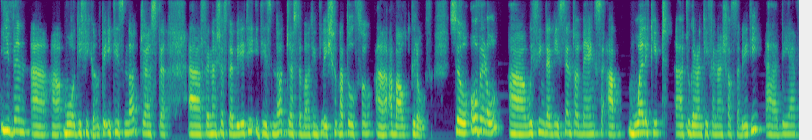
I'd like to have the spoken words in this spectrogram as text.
even uh, uh, more difficult. It is not just uh, financial stability. It is not just about inflation, but also about growth. So overall, we think that the central banks are well equipped to guarantee financial stability. they have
